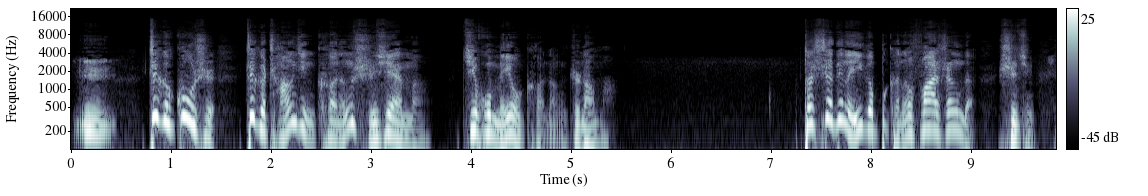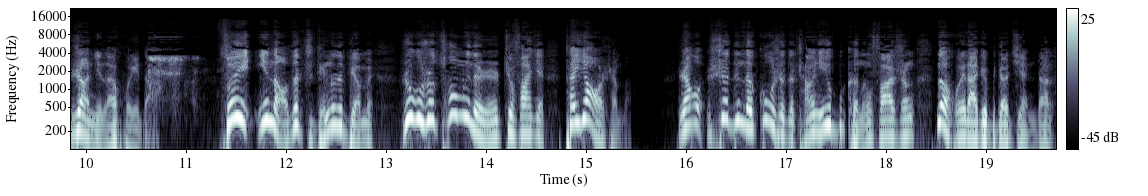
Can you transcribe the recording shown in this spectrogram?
嗯这个故事，这个场景可能实现吗？几乎没有可能，知道吗？他设定了一个不可能发生的事情，让你来回答，所以你脑子只停留在表面。如果说聪明的人就发现他要什么，然后设定的故事的场景又不可能发生，那回答就比较简单了。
